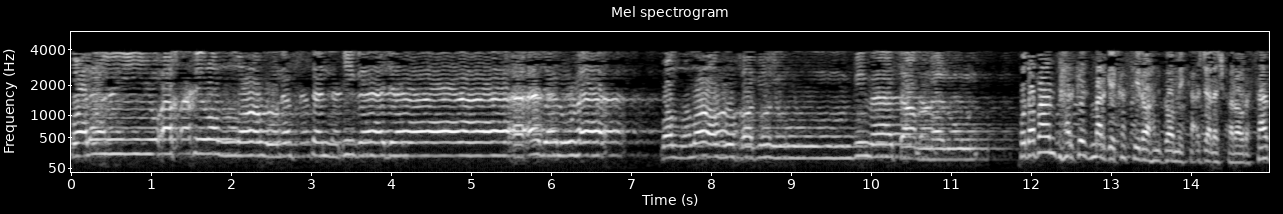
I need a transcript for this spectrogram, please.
ولن يؤخر الله نفسا اذا جاء اجلها والله خبیر بما تعملون. خداوند هرگز مرگ کسی را هنگامی که اجلش فرا رسد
